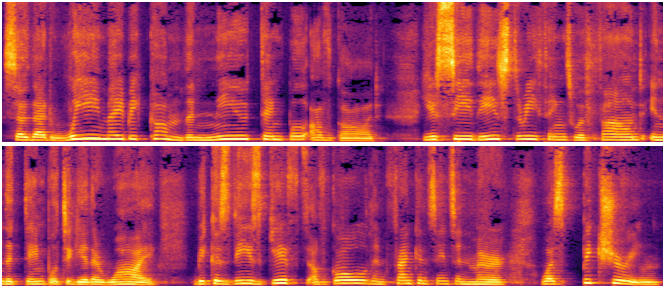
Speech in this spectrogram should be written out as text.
so that we may become the new temple of God. You see, these three things were found in the temple together. Why? Because these gifts of gold and frankincense and myrrh was picturing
